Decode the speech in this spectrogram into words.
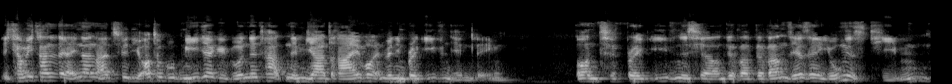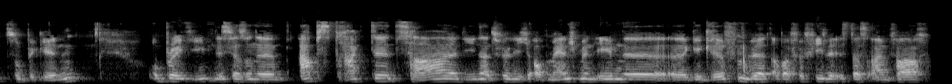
Ich kann mich daran erinnern, als wir die Otto Group Media gegründet hatten, im Jahr drei wollten wir den Break-Even hinlegen. Und Break-Even ist ja, und wir, wir waren ein sehr, sehr junges Team zu Beginn. Und Break-Even ist ja so eine abstrakte Zahl, die natürlich auf Management-Ebene äh, gegriffen wird, aber für viele ist das einfach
